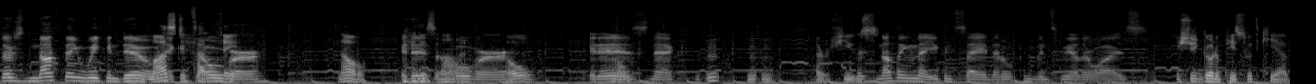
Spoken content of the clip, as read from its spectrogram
There's nothing we can do. Must Nick, it's have faith. over. No. It It is is over. No. It is, Nick. Mm-mm. Mm-mm. I refuse. There's nothing that you can say that'll convince me otherwise. You should go to peace with Kiev.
